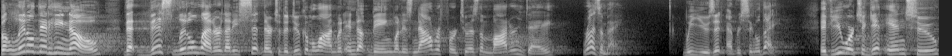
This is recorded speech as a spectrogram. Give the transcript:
But little did he know that this little letter that he sent there to the Duke of Milan would end up being what is now referred to as the modern day resume. We use it every single day. If you were to get into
